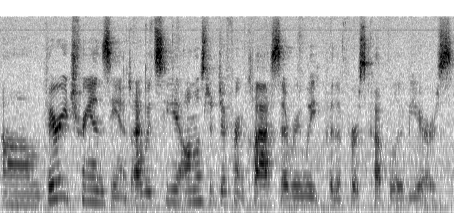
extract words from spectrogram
um, very transient. I would see almost a different class every week for the first couple of years.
